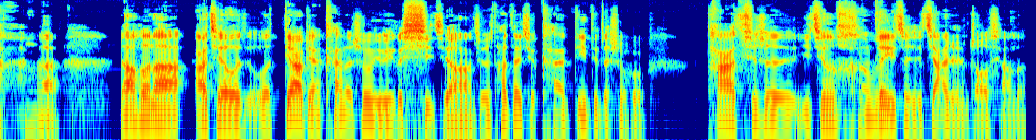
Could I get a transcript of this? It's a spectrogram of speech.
啊，然后呢，而且我我第二遍看的时候有一个细节啊，就是他在去看弟弟的时候。他其实已经很为这些家人着想了，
